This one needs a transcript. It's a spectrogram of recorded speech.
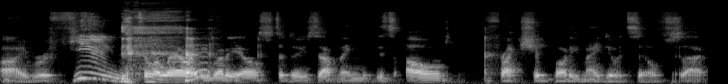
I refuse to allow anybody else to do something that this old fractured body may do itself. So,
